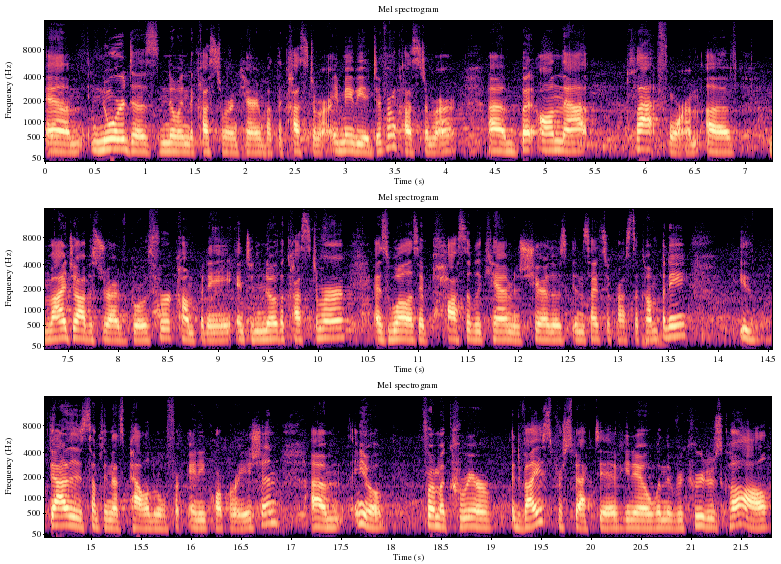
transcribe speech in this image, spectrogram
Um, nor does knowing the customer and caring about the customer. It may be a different customer, um, but on that platform of my job is to drive growth for a company and to know the customer as well as I possibly can and share those insights across the company. That is something that's palatable for any corporation. Um, you know, from a career advice perspective, you know, when the recruiters call,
